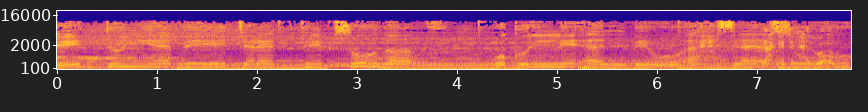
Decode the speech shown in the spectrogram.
الدنيا بترتب صدف وكل قلبي وإحساس ضحكتك حلوة أوي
